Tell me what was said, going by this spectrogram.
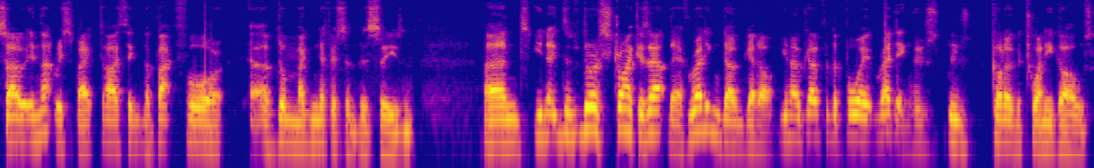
So, in that respect, I think the back four have done magnificent this season. And you know there are strikers out there. If Reading don't get up, you know, go for the boy at Reading who's who's got over twenty goals.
